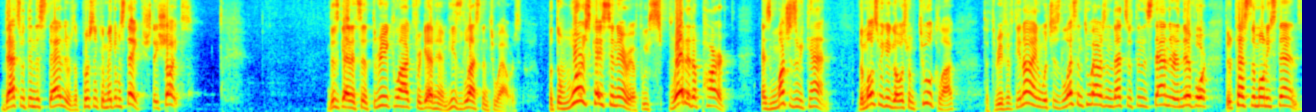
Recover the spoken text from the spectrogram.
That's within the standards. A person can make a mistake. Stay shites. This guy that said three o'clock, forget him. He's less than two hours. But the worst case scenario, if we spread it apart as much as we can, the most we could go is from two o'clock to 359, which is less than two hours, and that's within the standard, and therefore their testimony stands.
